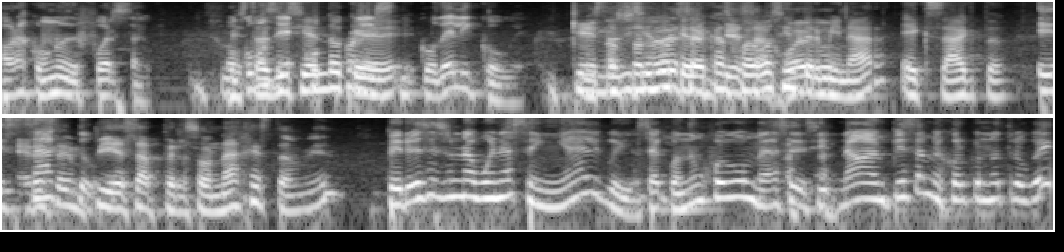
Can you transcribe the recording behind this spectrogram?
Ahora con uno de fuerza, güey. Me estás diciendo que- psicodélico, güey. Que ¿Me estás diciendo que dejas juegos sin terminar? Exacto. Eres Exacto. empieza personajes también. Pero esa es una buena señal, güey. O sea, cuando un juego me hace decir, no, empieza mejor con otro, güey.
